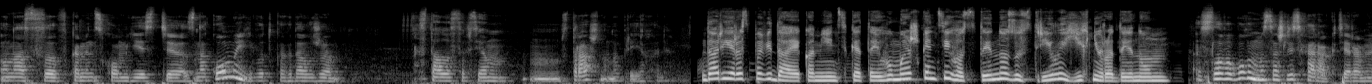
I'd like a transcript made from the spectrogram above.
у нас в Каменском есть э, знакомый, и вот когда уже стало совсем м, страшно, мы приехали. Дар'я розповідає, Кам'янське та його мешканці гостинно зустріли їхню родину. Слава богу, мы сошлись характерами.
